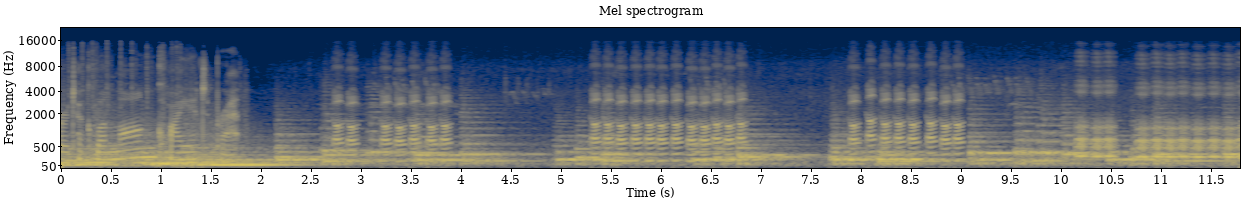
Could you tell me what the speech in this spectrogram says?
Mr. Tolliver took one long, quiet breath.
